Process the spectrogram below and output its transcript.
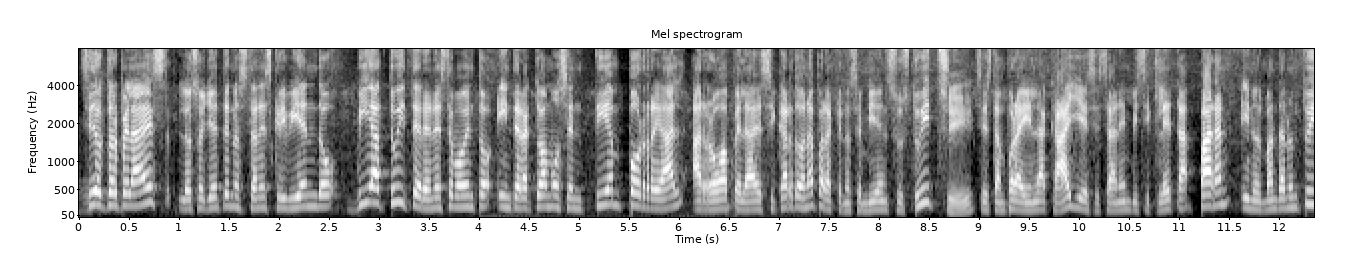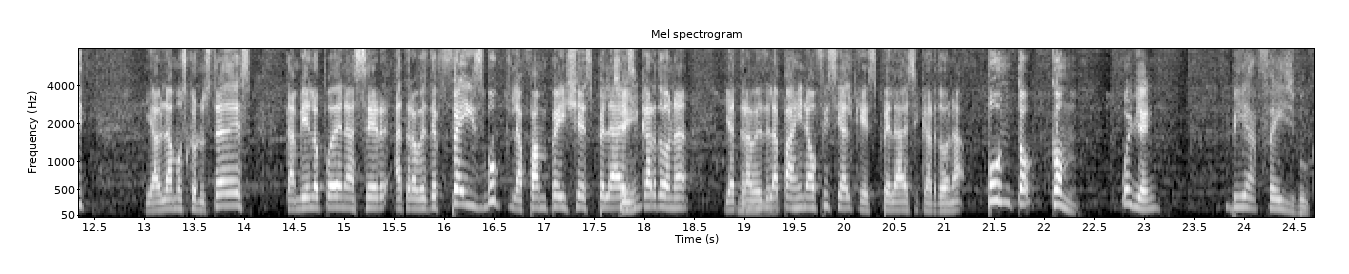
Sí, doctor Peláez, los oyentes nos están escribiendo vía Twitter. En este momento interactuamos en tiempo real, arroba Peláez y Cardona, para que nos envíen sus tweets. Sí. Si están por ahí en la calle, si están en bicicleta, paran y nos mandan un tweet y hablamos con ustedes. También lo pueden hacer a través de Facebook, la fanpage es Peláez y Cardona, y a través de la mm. página oficial que es peláezicardona.com. Muy bien, vía Facebook,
